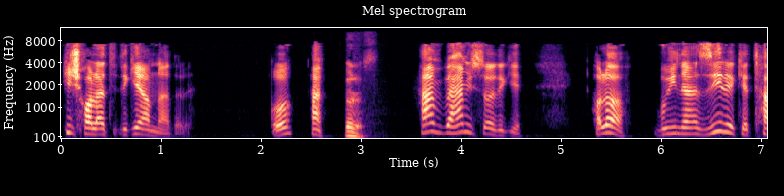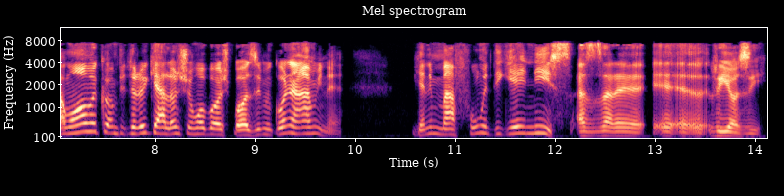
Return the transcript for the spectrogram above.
هیچ حالت دیگه هم نداره. خب؟ هم درست. هم به همین سادگی. حالا بوی نظیره که تمام کامپیوترهایی که الان شما باش بازی می‌کنه همینه. یعنی مفهوم دیگه نیست از نظر ریاضی.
